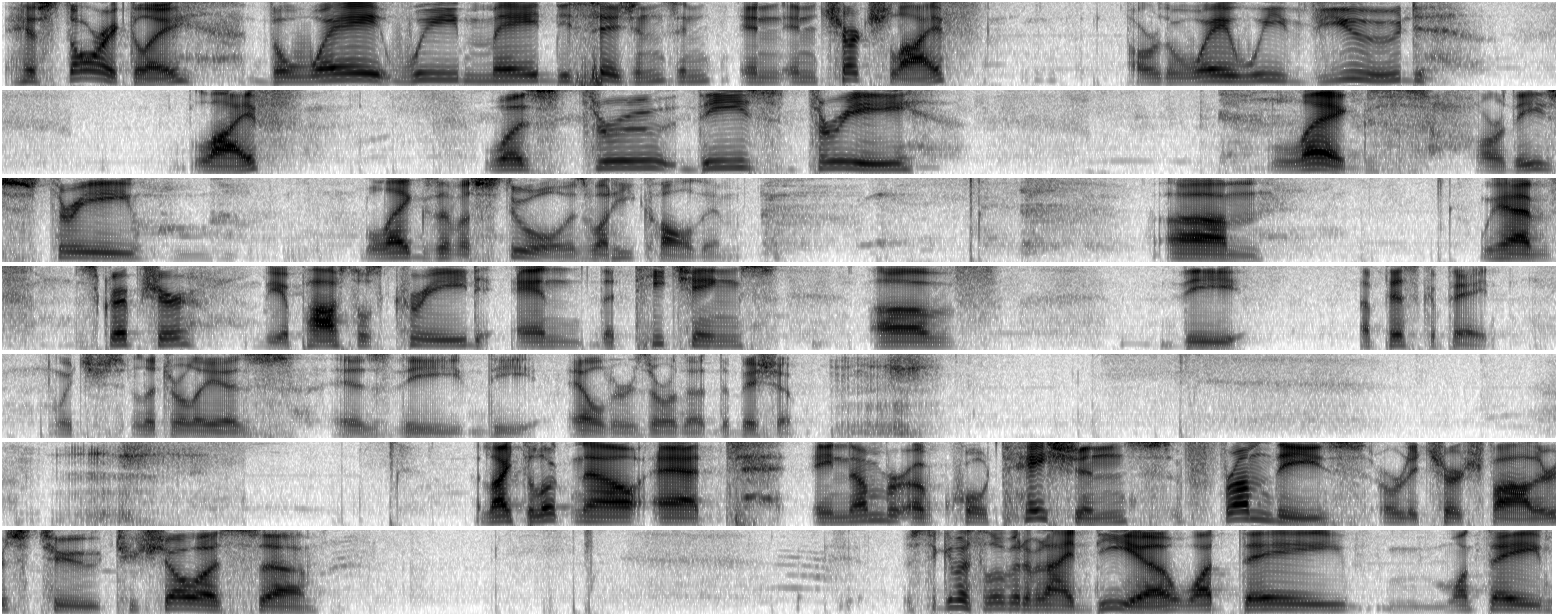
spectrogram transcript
historically, the way we made decisions in, in, in church life or the way we viewed life was through these three legs or these three legs of a stool is what he called them um, we have scripture the apostles creed and the teachings of the episcopate which literally is is the the elders or the, the bishop. I'd like to look now at a number of quotations from these early church fathers to, to show us, uh, just to give us a little bit of an idea what they, what they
